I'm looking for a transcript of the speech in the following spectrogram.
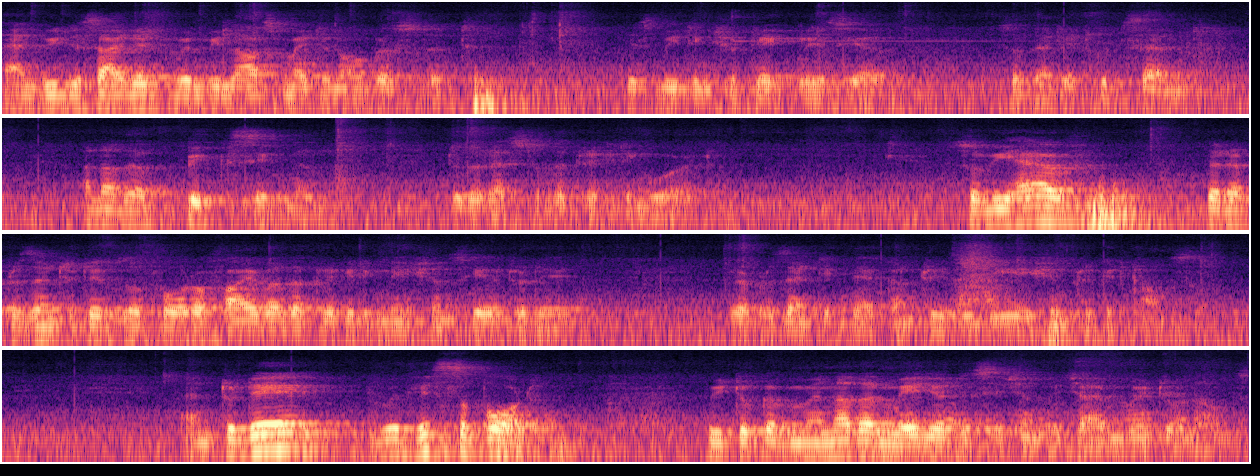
And we decided when we last met in August that this meeting should take place here so that it could send another big signal to the rest of the cricketing world. So we have the representatives of four or five other cricketing nations here today representing their countries in the Asian Cricket Council. And today, with his support, we took another major decision which I am going to announce.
